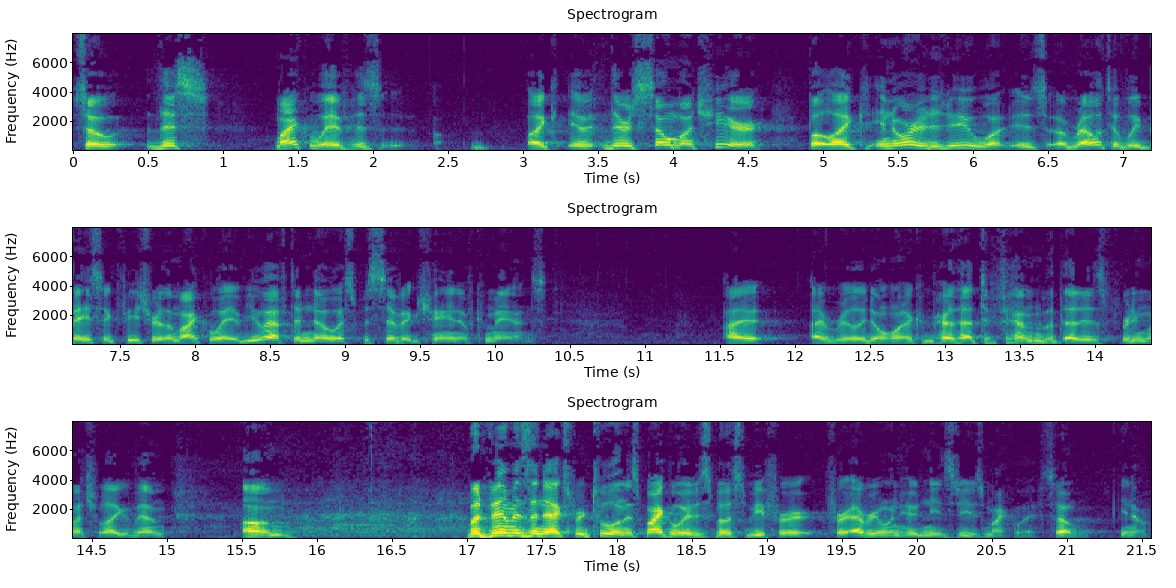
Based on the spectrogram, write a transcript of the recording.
So this microwave has, like, it, there's so much here but like, in order to do what is a relatively basic feature of the microwave, you have to know a specific chain of commands. I, I really don't want to compare that to Vim, but that is pretty much like Vim. Um, but Vim is an expert tool, and this microwave is supposed to be for, for everyone who needs to use microwave. So, you know.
